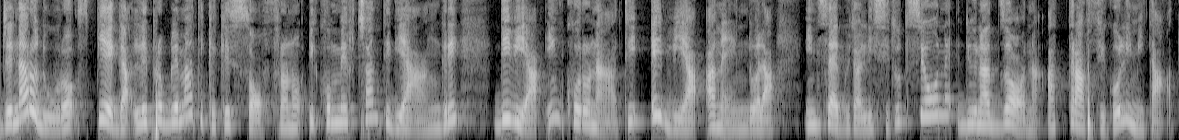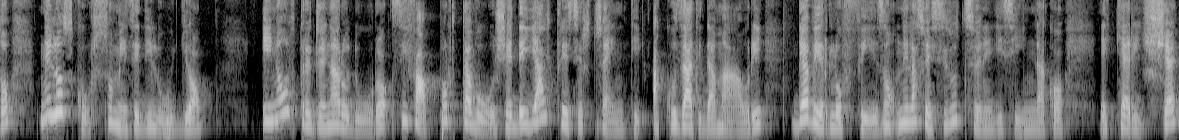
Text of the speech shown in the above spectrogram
Gennaro Duro spiega le problematiche che soffrono i commercianti di Angri di via Incoronati e via Amendola in seguito all'istituzione di una zona a traffico limitato nello scorso mese di luglio. Inoltre Gennaro Duro si fa portavoce degli altri esercenti accusati da Mauri di averlo offeso nella sua istituzione di sindaco e chiarisce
